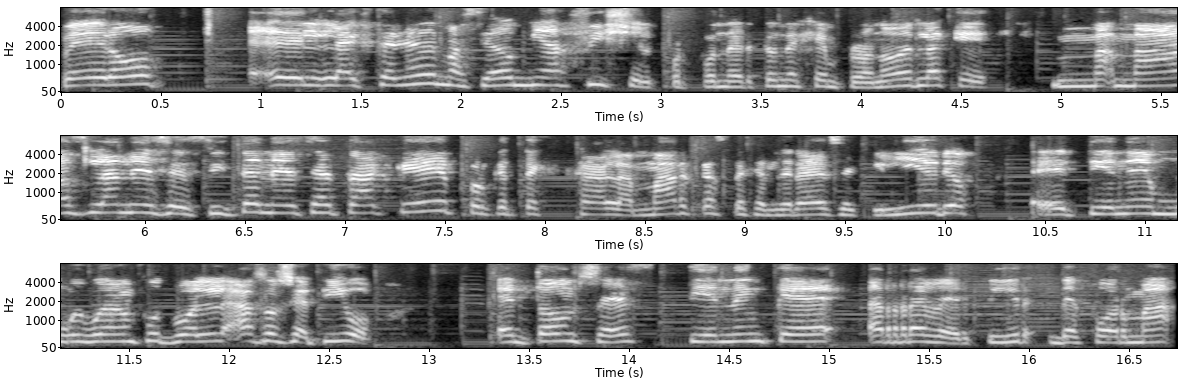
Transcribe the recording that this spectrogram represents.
Pero eh, la extraña demasiado Mia Fischel, por ponerte un ejemplo, ¿no? Es la que más la necesita en ese ataque porque te jala marcas, te genera desequilibrio, eh, tiene muy buen fútbol asociativo. Entonces tienen que revertir de forma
